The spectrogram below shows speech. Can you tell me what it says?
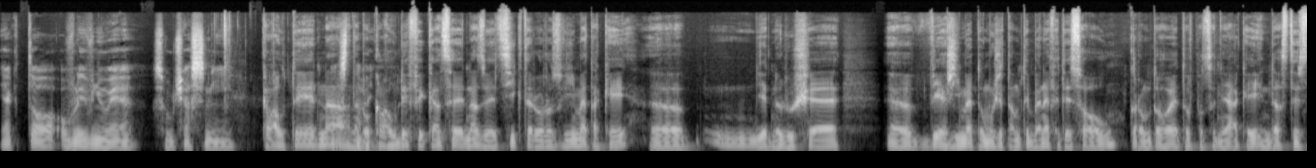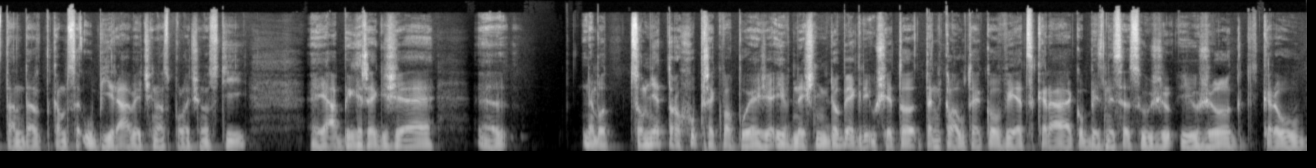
jak to ovlivňuje současný Cloud je jedna, nastavení. nebo cloudifikace je jedna z věcí, kterou rozvíjíme taky. Eh, jednoduše věříme tomu, že tam ty benefity jsou. Krom toho je to v podstatě nějaký industry standard, kam se ubírá většina společností. Já bych řekl, že eh, nebo co mě trochu překvapuje, že i v dnešní době, kdy už je to ten cloud jako věc, která jako business as usual, kterou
